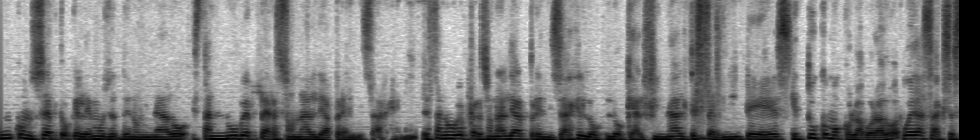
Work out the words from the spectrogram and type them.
un concepto que le hemos denominado esta nube personal de aprendizaje. ¿no? Esta nube personal de aprendizaje lo, lo que al final te permite es que tú como colaborador puedas accesar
